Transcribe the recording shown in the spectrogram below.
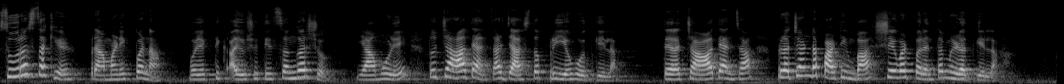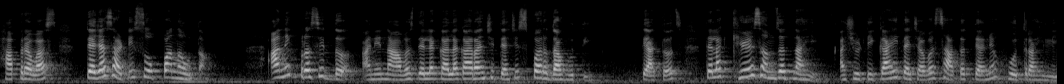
सूरजचा खेळ प्रामाणिकपणा वैयक्तिक आयुष्यातील संघर्ष यामुळे तो चाहत्यांचा जास्त प्रिय होत गेला. त्याला चाहत्यांचा प्रचंड पाठिंबा शेवटपर्यंत मिळत गेला. हा प्रवास त्याच्यासाठी सोपा नव्हता. अनेक प्रसिद्ध आणि नावाजलेल्या कलाकारांची त्याची स्पर्धा होती. त्यातच त्याला खेळ समजत नाही अशी टीकाही त्याच्यावर सातत्याने होत राहिली.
